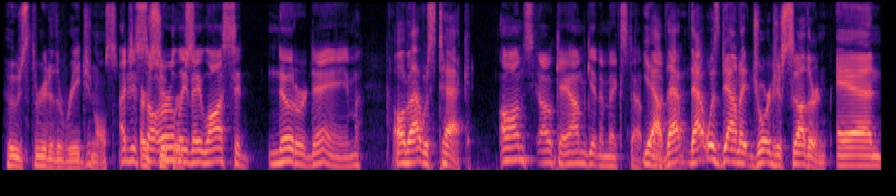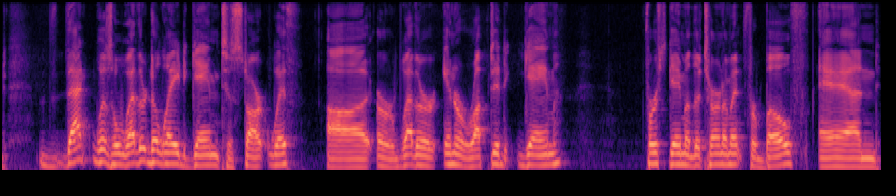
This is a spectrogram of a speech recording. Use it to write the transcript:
who's through to the regionals. I just saw early they lost to Notre Dame. oh, that was Tech. Oh, I'm okay. I'm getting mixed up. Yeah, that that was down at Georgia Southern, and that was a weather delayed game to start with, uh, or weather interrupted game. First game of the tournament for both, and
